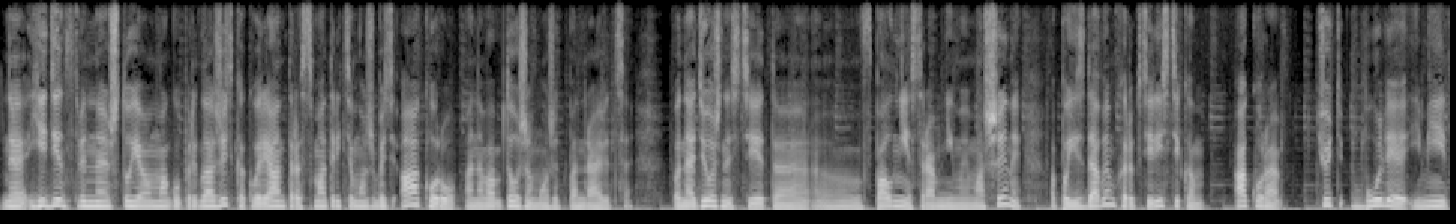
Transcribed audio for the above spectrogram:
Э, Единственное, что я вам могу предложить, как вариант, рассмотрите, может быть, Акуру. Она вам тоже может понравиться. По надежности это э, вполне сравнимые машины, а по ездовым характеристикам Акура чуть более имеет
